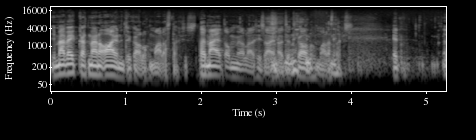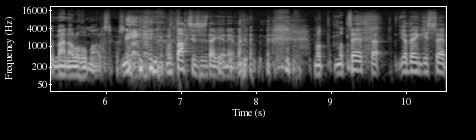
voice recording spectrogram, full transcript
Ja mä veikkaan, että mä en ole ainut, joka on ollut humalaistaksissa. Tai mä ja Tommi ollaan siis ainoat, jotka on ollut humalaistaksissa. Et Mä en ollut humalassa koskaan. Niin, mutta taksissa sitäkin enemmän. Mutta mut se, että jotenkin se,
